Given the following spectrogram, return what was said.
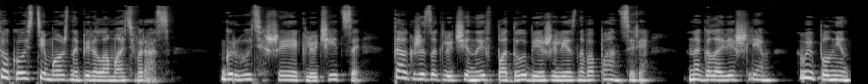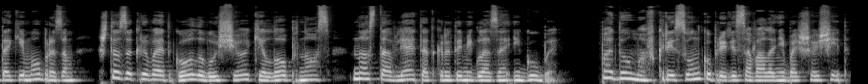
то кости можно переломать в раз. Грудь, шея, ключицы также заключены в подобие железного панциря. На голове шлем выполнен таким образом, что закрывает голову, щеки, лоб, нос, но оставляет открытыми глаза и губы. Подумав, к рисунку пририсовала небольшой щит,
